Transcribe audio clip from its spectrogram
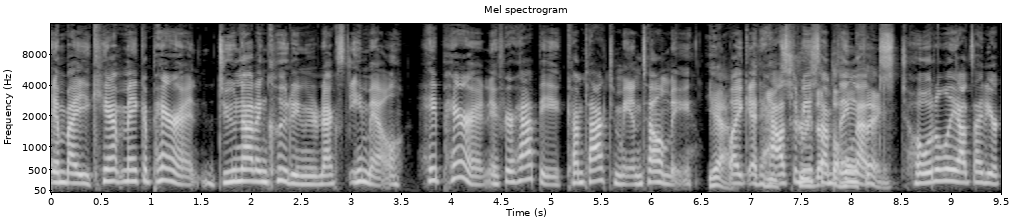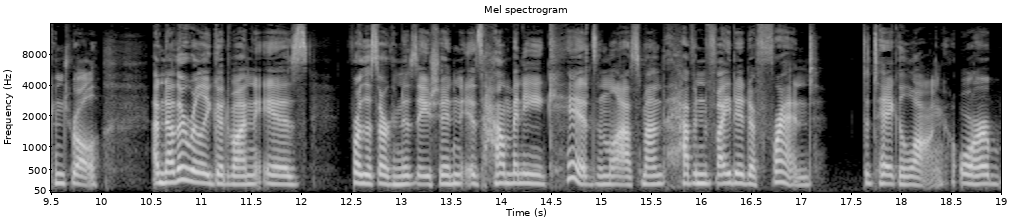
And by you can't make a parent, do not include in your next email. Hey, parent, if you're happy, come talk to me and tell me. Yeah, Like it has to be screws up the something that's thing. totally outside your control. Another really good one is for this organization is how many kids in the last month have invited a friend to take along or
